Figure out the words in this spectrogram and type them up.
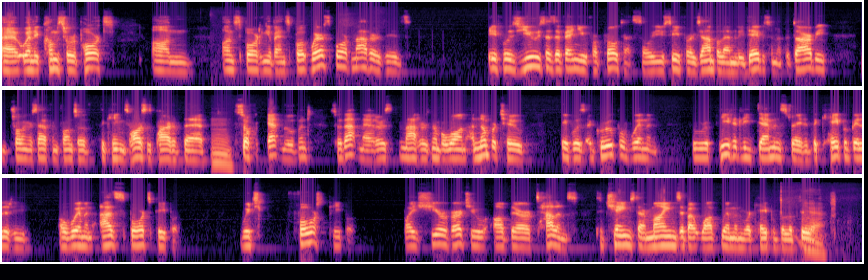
uh, when it comes to reports on on sporting events. But where sport matters is it was used as a venue for protest. So you see, for example, Emily Davison at the Derby throwing herself in front of the King's horse as part of the mm. suffragette movement. So that matters. Matters number one, and number two, it was a group of women who repeatedly demonstrated the capability of women as sports people, which forced people by sheer virtue of their talents to change their minds about what women were capable of doing. Yeah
